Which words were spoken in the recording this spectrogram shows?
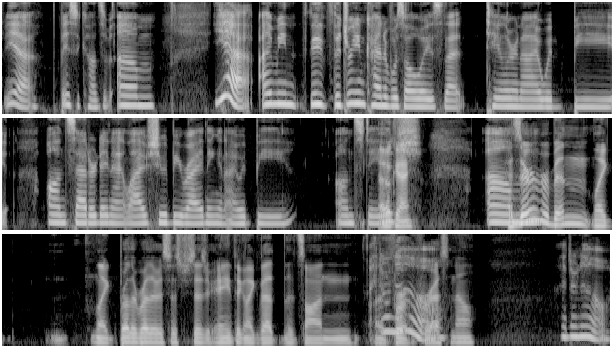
yeah, basic concept. Um, yeah, I mean the the dream kind of was always that Taylor and I would be on Saturday Night Live. She would be writing, and I would be on stage. Okay. Um, has there ever been like like brother brother sister sister anything like that that's on I uh, don't for, for know. snl I don't know.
